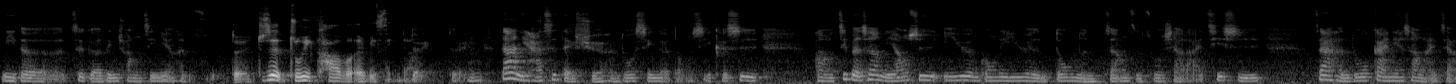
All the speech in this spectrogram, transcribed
你的这个临床经验很足。对，就是足以 cover everything 这样。对对，嗯，当然你还是得学很多新的东西，可是。啊、呃，基本上你要是医院、公立医院都能这样子做下来，其实，在很多概念上来讲，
